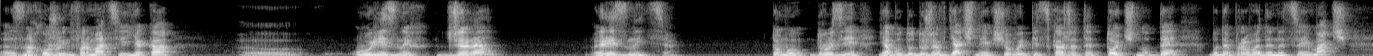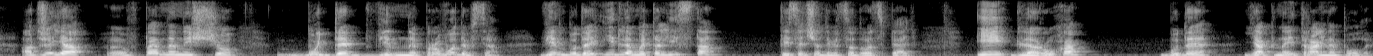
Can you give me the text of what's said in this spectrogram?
е, знаходжу інформацію, яка е, у різних джерел різниця. Тому, друзі, я буду дуже вдячний, якщо ви підскажете точно, де буде проведений цей матч. Адже я впевнений, що будь-де б він не проводився, він буде і для металіста 1925, і для руха буде як нейтральне поле.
